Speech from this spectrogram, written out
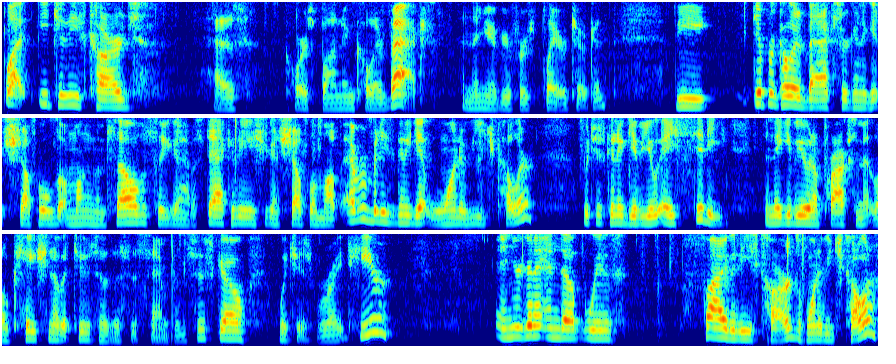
But each of these cards has corresponding colored backs and then you have your first player token. The different colored backs are going to get shuffled among themselves so you're going to have a stack of these you're going to shuffle them up. Everybody's going to get one of each color which is going to give you a city and they give you an approximate location of it too. So this is San Francisco, which is right here. And you're going to end up with five of these cards, one of each color.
